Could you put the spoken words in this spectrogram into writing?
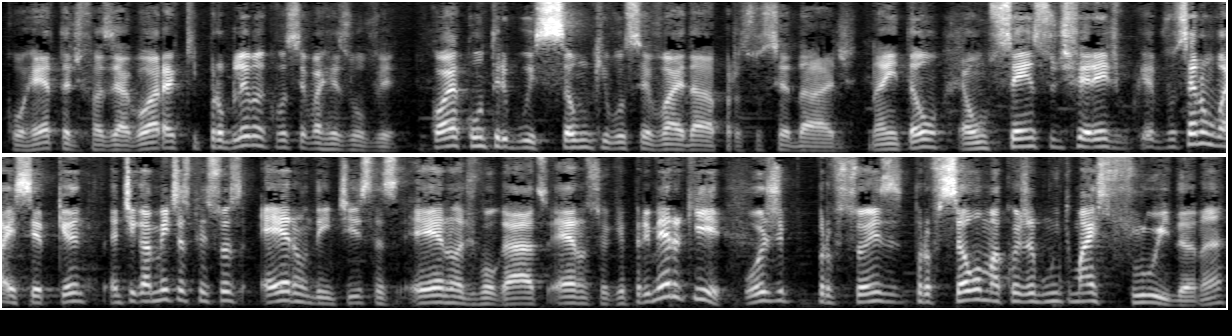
correta de fazer agora é que problema que você vai resolver? Qual é a contribuição que você vai dar para a sociedade? Né? Então, é um senso diferente, porque você não vai ser, porque antigamente as pessoas eram dentistas, eram advogados, eram não sei o quê. Primeiro que hoje profissões, profissão é uma coisa muito mais fluida, né?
